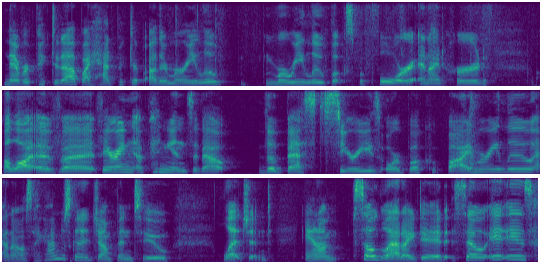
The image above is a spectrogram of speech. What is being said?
never picked it up. I had picked up other Marie Lu Marie Lu books before, and I'd heard a lot of uh, varying opinions about the best series or book by Marie Lu, and I was like, I'm just gonna jump into Legend, and I'm so glad I did. So it is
